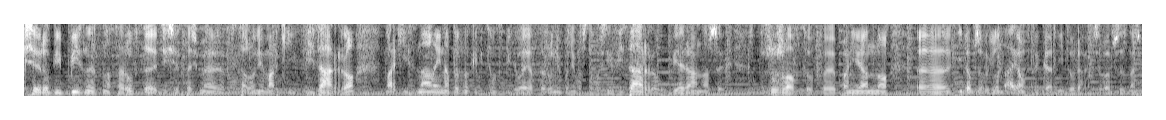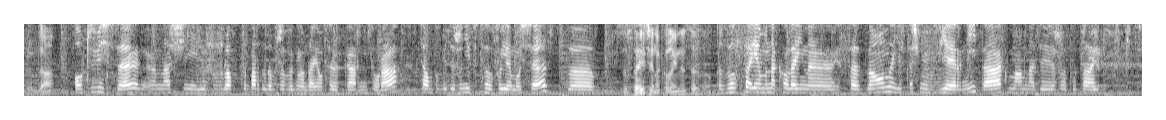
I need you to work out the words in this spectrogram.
Jak się robi biznes na Starówce? Dziś jesteśmy w salonie marki Vizarro. Marki znanej na pewno kibicom Speedwaya w Toruniu, ponieważ to właśnie Vizarro ubiera naszych żużlowców. Pani Janno, e, i dobrze wyglądają w tych garniturach, trzeba przyznać, prawda? Oczywiście nasi żużlowcy bardzo dobrze wyglądają w tych garniturach. Chciałam powiedzieć, że nie wycofujemy się. Z, I zostajecie na kolejny sezon. zostajemy na kolejny sezon. Jesteśmy wierni, tak? Mam nadzieję, że tutaj Kibice.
